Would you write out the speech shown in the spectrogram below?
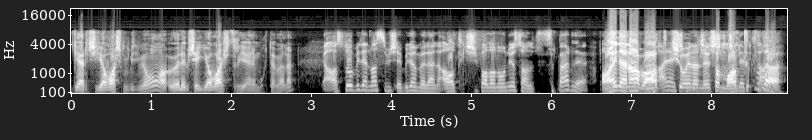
gerçi yavaş mı bilmiyorum ama öyle bir şey yavaştır yani muhtemelen. Ya aslında o bir de nasıl bir şey biliyorum öyle hani 6 kişi falan oynuyorsan süper de. Aynen abi 6 Aynen, kişi şimdi iki oynanıyorsa kişi içinde bir mantıklı tane- da.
